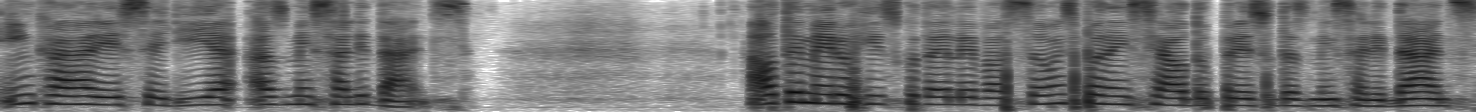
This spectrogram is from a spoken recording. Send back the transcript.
encareceria as mensalidades. Ao temer o risco da elevação exponencial do preço das mensalidades,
